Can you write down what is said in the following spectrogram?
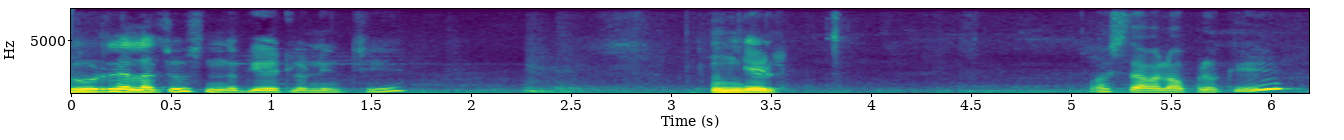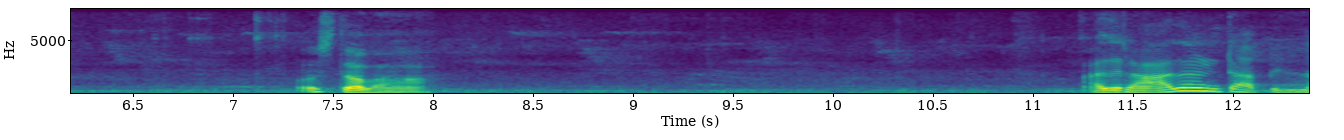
చూడరు ఎలా చూస్తుంది గేట్లో నుంచి. వెళ్ళు వస్తావా లోపలికి? వస్తావా? అది రాదంట ఆ పిల్ల.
